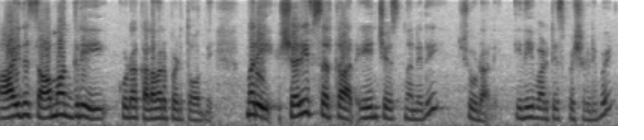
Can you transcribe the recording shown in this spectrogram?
ఆయుధ సామాగ్రి కూడా కలవరపెడుతోంది. మరి షరీఫ్ సర్కార్ ఏం చేస్తుందనేది చూడాలి. ఇది వాటి స్పెషల్ డిబేట్.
